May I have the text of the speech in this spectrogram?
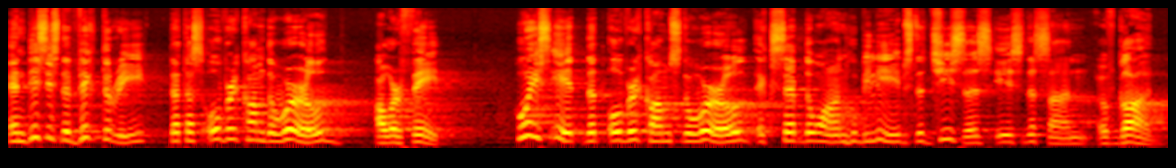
And this is the victory that has overcome the world, our faith. Who is it that overcomes the world except the one who believes that Jesus is the Son of God?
